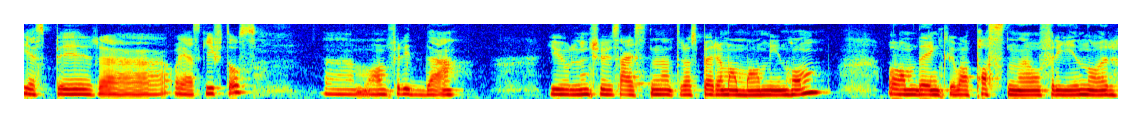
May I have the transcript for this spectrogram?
Jesper og jeg skal gifte oss. og han fridde julen 2016 etter å spørre mamma om min hånd. Og om det egentlig var passende å fri når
